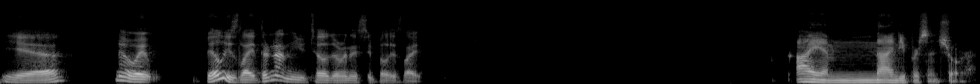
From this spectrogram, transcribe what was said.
Yeah. No, wait. Billy's light. They're not in the utilidor when they see Billy's light. I am 90% sure.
